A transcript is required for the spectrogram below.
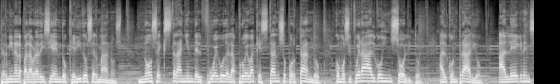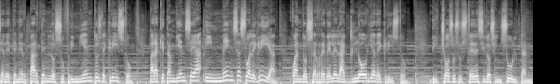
Termina la palabra diciendo, queridos hermanos, no se extrañen del fuego de la prueba que están soportando como si fuera algo insólito. Al contrario, alégrense de tener parte en los sufrimientos de Cristo, para que también sea inmensa su alegría cuando se revele la gloria de Cristo. Dichosos ustedes si los insultan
